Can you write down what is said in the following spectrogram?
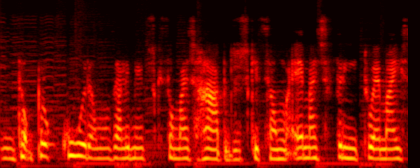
então, procuram os alimentos que são mais rápidos, que são é mais frito, é mais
